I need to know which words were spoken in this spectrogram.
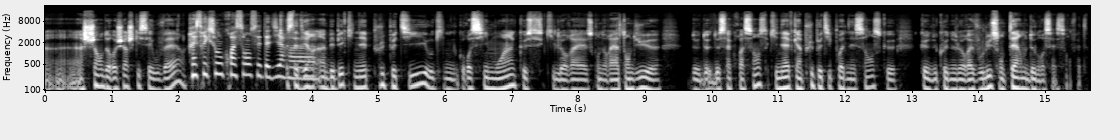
un, un champ de recherche qui s'est ouvert. Restriction de croissance, c'est-à-dire C'est-à-dire euh... un bébé qui naît plus petit ou qui grossit moins que ce qu'il aurait, qu'on aurait attendu euh, de, sa croissance, qui n'ait qu'un plus petit poids de naissance que, que, que ne l'aurait voulu son terme de grossesse, en fait.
